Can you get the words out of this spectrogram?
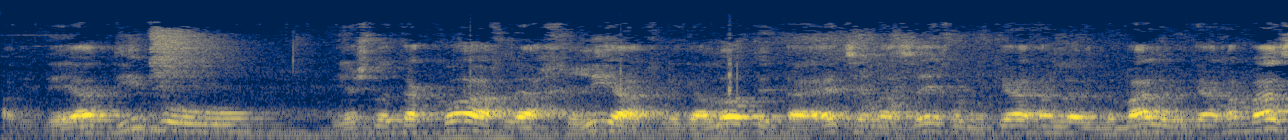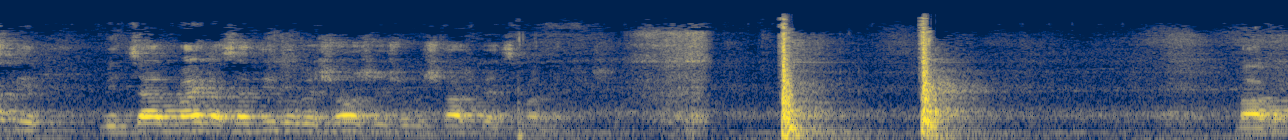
על ידי הדיבור, יש לו את הכוח להכריח, לגלות את העצם השכל מכך למעלה מכך המזכיר, מצד מיילס הדיבור בשורש שהוא מושרש בעצם הנפש. מה עבור?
